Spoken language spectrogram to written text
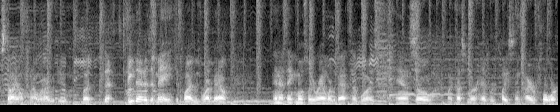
style not what I would do. But that be that as it may the ply was rotted out and I think mostly around where the bathtub was and so my customer has replaced the entire floor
